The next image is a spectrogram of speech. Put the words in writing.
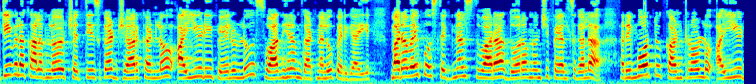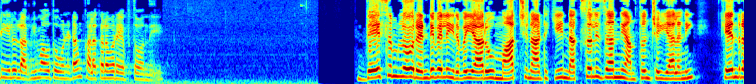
ఇటీవల కాలంలో ఛత్తీస్గఢ్ జార్ఖండ్లో ఐఈడీ పేలుళ్ళు స్వాధీనం ఘటనలు పెరిగాయి. మరోవైపు సిగ్నల్స్ ద్వారా దూరం నుంచి పేల్చగల రిమోట్ కంట్రోల్డ్ ఐఈడీలు లభ్యమవుతూ ఉండటం కలకలం రేపుతోంది. దేశంలో రెండు వేల ఇరవై ఆరు మార్చి నాటికి నక్సలిజాన్ని అంతం చెయ్యాలని కేంద్ర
